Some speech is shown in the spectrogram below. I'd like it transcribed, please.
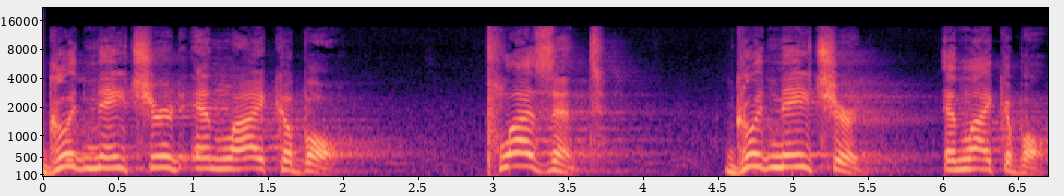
good natured and likable, pleasant, good natured and likable.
